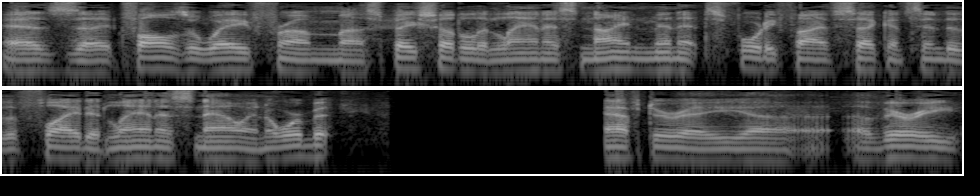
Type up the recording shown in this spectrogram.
as uh, it falls away from uh, Space Shuttle Atlantis 9 minutes 45 seconds into the flight. Atlantis now in orbit after a, uh, a very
